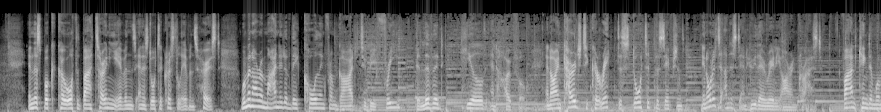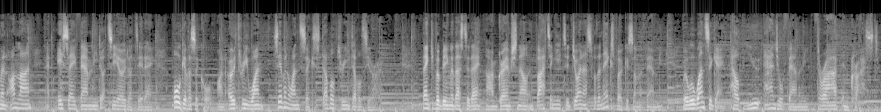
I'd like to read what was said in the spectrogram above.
In this book, co authored by Tony Evans and his daughter Crystal Evans Hurst, women are reminded of their calling from God to be free, delivered, healed, and hopeful, and are encouraged to correct distorted perceptions in order to understand who they really are in Christ. Find Kingdom Women online at safamily.co.za or give us a call on 031 716 3300. Thank you for being with us today. I'm Graham Schnell, inviting you to join us for the next Focus on the Family, where we'll once again help you and your family thrive in Christ.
